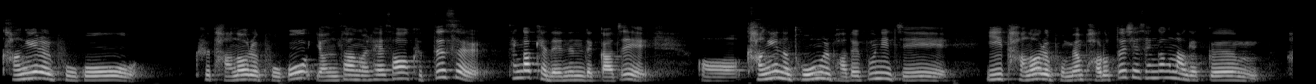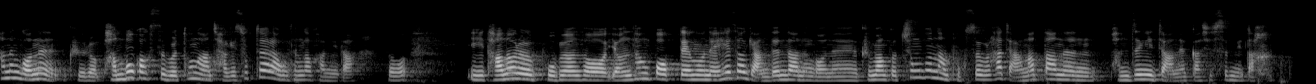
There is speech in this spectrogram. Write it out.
강의를 보고 그 단어를 보고 연상을 해서 그 뜻을 생각해내는 데까지 어, 강의는 도움을 받을 뿐이지 이 단어를 보면 바로 뜻이 생각나게끔 하는 거는 그런 반복 학습을 통한 자기 숙제라고 생각합니다. 그래서 이 단어를 보면서 연상법 때문에 해석이 안 된다는 거는 그만큼 충분한 복습을 하지 않았다는 반증이지 않을까 싶습니다.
